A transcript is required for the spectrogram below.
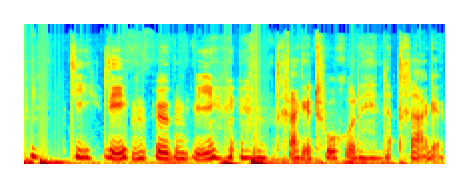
Die leben irgendwie im Tragetuch oder in der Trage.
